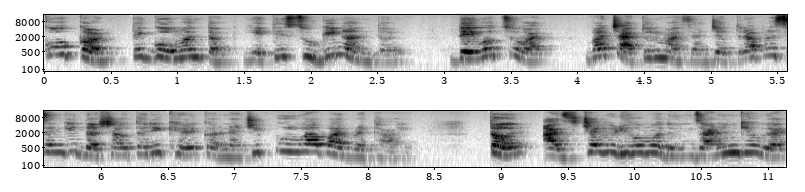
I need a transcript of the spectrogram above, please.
कोकण ते गोमंतक येथे सुगीनंतर देवोत्सवात वा चातुर्मासात जत्राप्रसंगी दशावतारी खेळ करण्याची पूर्वापार प्रथा आहे. तर आजच्या व्हिडिओमधून जाणून घेऊयात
